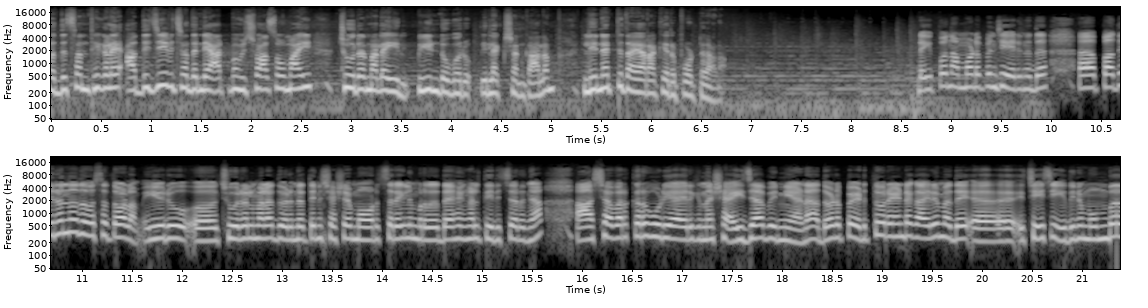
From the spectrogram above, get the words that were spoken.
പ്രതിസന്ധികളെ അതിജീവിച്ചതിന്റെ ആത്മവിശ്വാസവുമായി ചൂരന്മലയിൽ വീണ്ടും ഒരു ഇലക്ഷൻ കാലം. ലിനറ്റ് തയ്യാറാക്കിയ റിപ്പോർട്ട് കാണാം. ഇപ്പോൾ നമ്മോടൊപ്പം ചേരുന്നത് പതിനൊന്ന് ദിവസത്തോളം ഈ ഒരു ചൂരൽമല ദുരന്തത്തിന് ശേഷം മോർച്ചറിയിൽ മൃതദേഹങ്ങൾ തിരിച്ചറിഞ്ഞ ആശാവർക്കർ കൂടിയായിരിക്കുന്ന ഷൈജ ബെന്നിയാണ്. അതോടൊപ്പം എടുത്തു പറയേണ്ട കാര്യം അത് ചേച്ചി ഇതിനു മുമ്പ്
